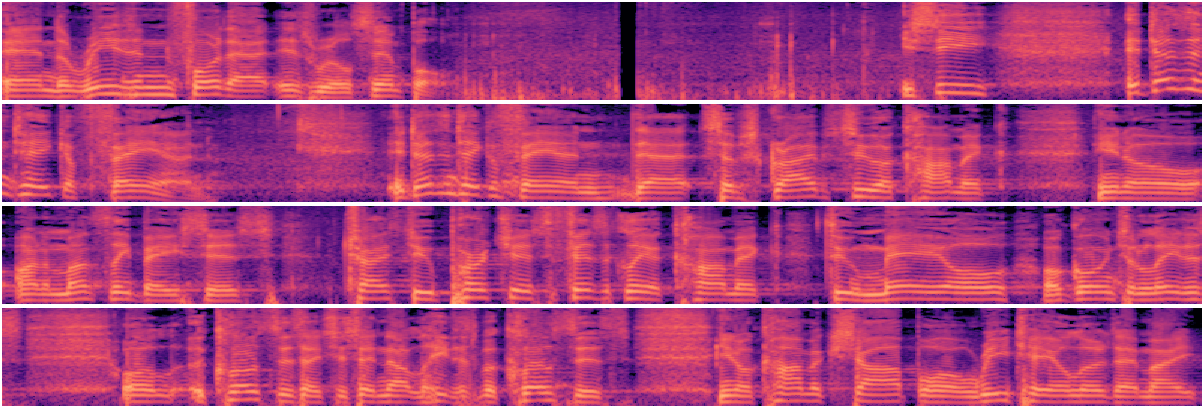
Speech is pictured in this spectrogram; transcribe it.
And the reason for that is real simple. You see, it doesn't take a fan. It doesn't take a fan that subscribes to a comic, you know, on a monthly basis, tries to purchase physically a comic through mail or going to the latest or closest, I should say, not latest, but closest, you know, comic shop or retailer that might,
